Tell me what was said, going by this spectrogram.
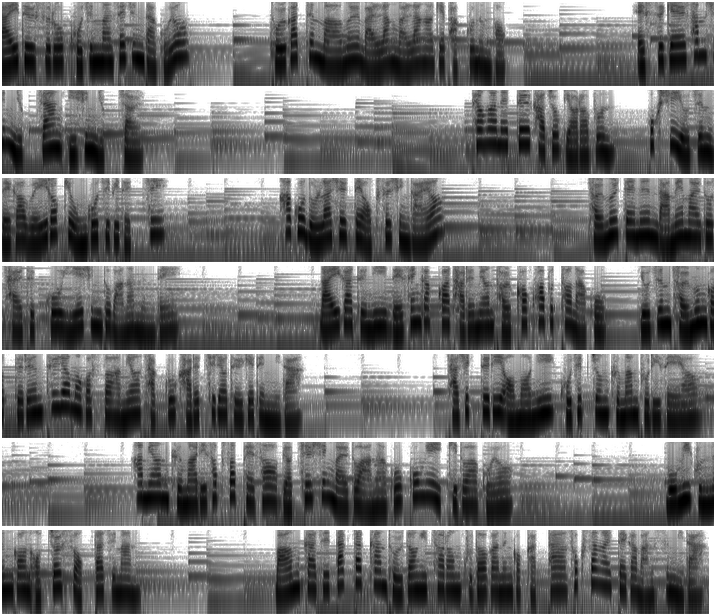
나이 들수록 고집만 세진다고요? 돌 같은 마음을 말랑말랑하게 바꾸는 법. 에스겔 36장 26절. 평안의 뜰 가족 여러분, 혹시 요즘 내가 왜 이렇게 옹고집이 됐지? 하고 놀라실 때 없으신가요? 젊을 때는 남의 말도 잘 듣고 이해심도 많았는데, 나이가 드니 내 생각과 다르면 덜컥 화부터 나고, 요즘 젊은 것들은 틀려 먹었어 하며 자꾸 가르치려 들게 됩니다. 자식들이 어머니 고집 좀 그만 부리세요. 하면 그 말이 섭섭해서 며칠씩 말도 안 하고 꽁에 있기도 하고요. 몸이 굳는 건 어쩔 수 없다지만 마음까지 딱딱한 돌덩이처럼 굳어가는 것 같아 속상할 때가 많습니다.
